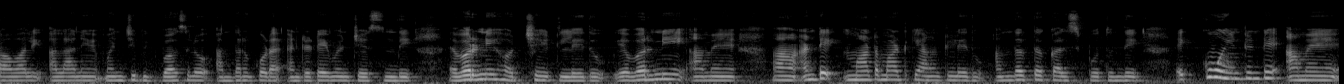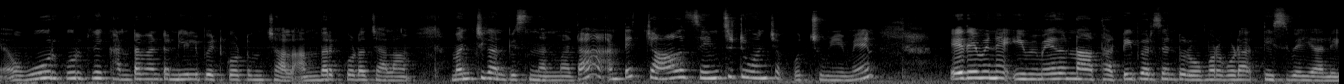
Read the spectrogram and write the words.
రావాలి. అలానే మంచి బిగ్ బాస్లో అందరం కూడా ఎంటర్టైన్మెంట్ చేస్తుంది. ఎవరిని హర్ట్ చేయట్లేదు. ఎవరిని ఆమె అంటే మాట మాటకి అనట్లేదు. అందరితో కలిసిపోతుంది. ఎక్కువ ఏంటంటే ఆమె ఊరికూరికి కంట వెంట నీళ్ళు పెట్టుకోవటం చాలా అందరికి కూడా చాలా మంచిగా అనిపిస్తుంది అనమాట అంటే చాలా సెన్సిటివ్ అని చెప్పొచ్చు ఈమె. ఏదేమైనా ఈమె మీద ఉన్న థర్టీ పర్సెంట్ రూమర్ కూడా తీసివేయాలి.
